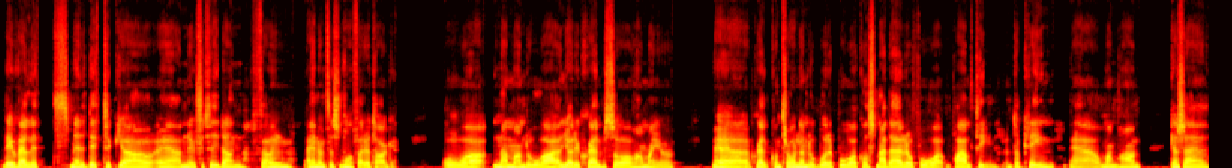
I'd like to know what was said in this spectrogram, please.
det är väldigt smidigt tycker jag eh, nu för tiden för, även för småföretag. Och när man då gör det själv så har man ju eh, självkontrollen då både på kostnader och på, på allting runt omkring. Eh, och man har kanske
